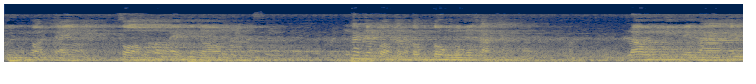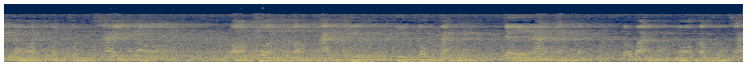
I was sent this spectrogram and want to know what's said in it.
พึงพอใจของพ่อแม่พี่น้อง ถ้าจะบอกกันตรงๆเลยนะครับ เรามีเวลาให้หมอตรวจคนไข้ต่อต่อคนต่อครั้งที่ที่พบกันเจอหน้ากันกับ ระหว่างหมอกับคนไข้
